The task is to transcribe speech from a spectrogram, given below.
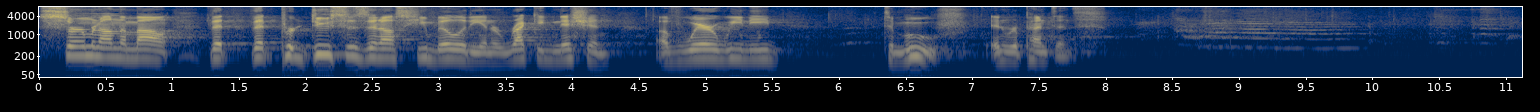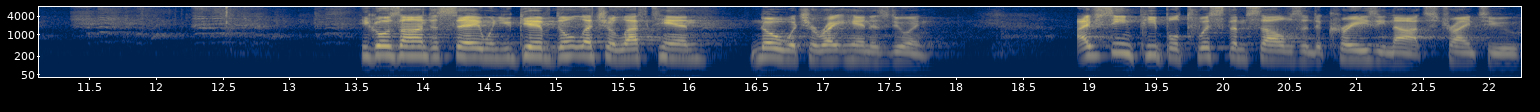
Sermon on the Mount that, that produces in us humility and a recognition of where we need to move in repentance. He goes on to say, when you give, don't let your left hand know what your right hand is doing. I've seen people twist themselves into crazy knots trying to,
